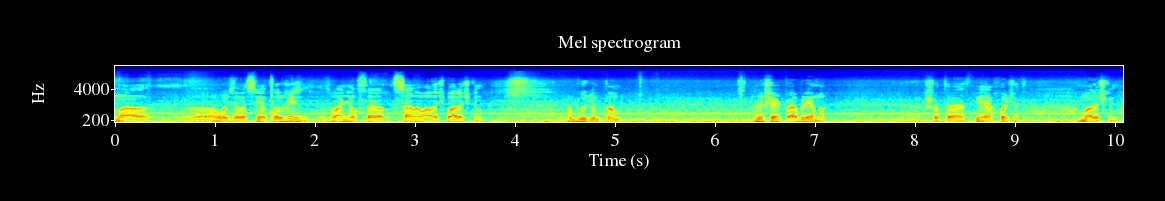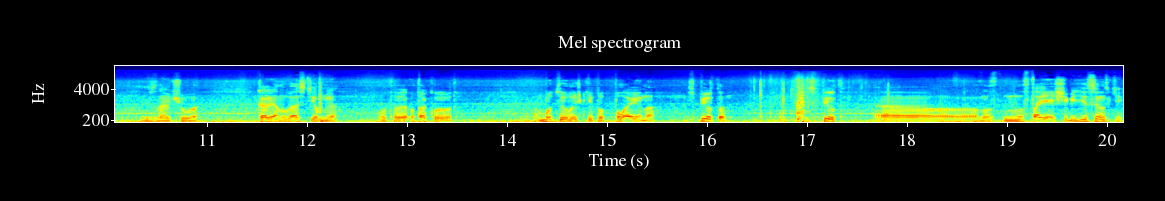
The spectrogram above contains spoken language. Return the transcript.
на э, озеро Светлая Жизнь. Звонил Са- Сан Иванович Марочкин. Будем там решать проблемы. Что-то от меня хочет Марочкин, не знаю чего. Колян угостил мне вот, э, вот такой вот бутылочки, тут половина спирта. Спирт э, нас- настоящий, медицинский.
